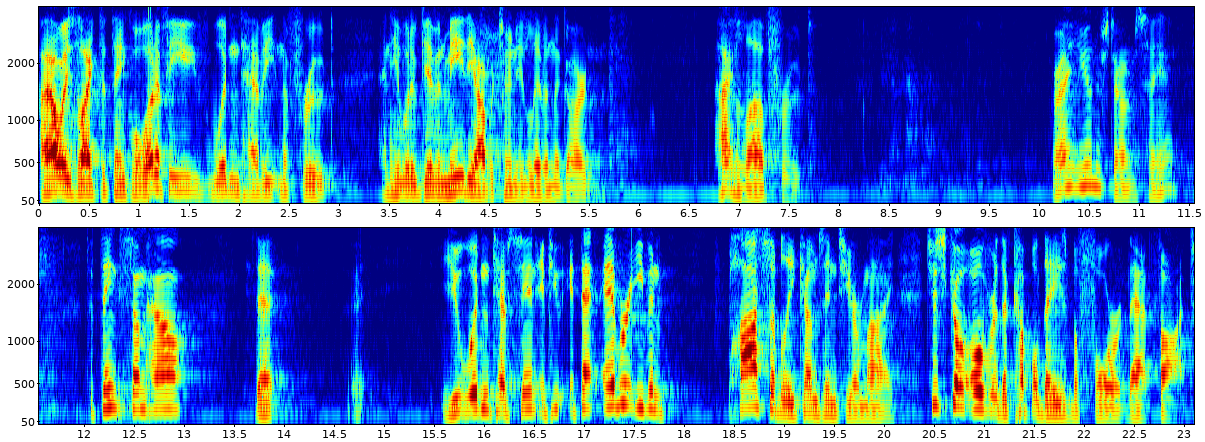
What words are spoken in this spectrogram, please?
I, always like to think, well, what if Eve wouldn't have eaten the fruit and he would have given me the opportunity to live in the garden? I love fruit. Right? You understand what I'm saying? To think somehow that you wouldn't have sinned, if, you, if that ever even possibly comes into your mind, just go over the couple days before that thought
